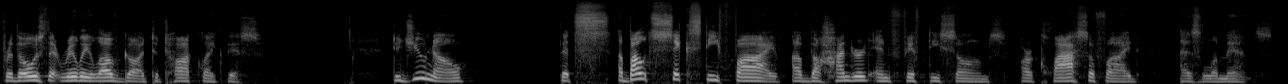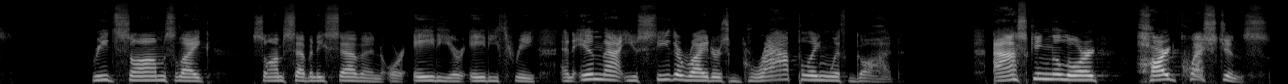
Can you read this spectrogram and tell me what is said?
for those that really love God to talk like this. Did you know that about 65 of the 150 Psalms are classified as laments? Read Psalms like Psalm 77 or 80 or 83, and in that you see the writers grappling with God, asking the Lord hard questions,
